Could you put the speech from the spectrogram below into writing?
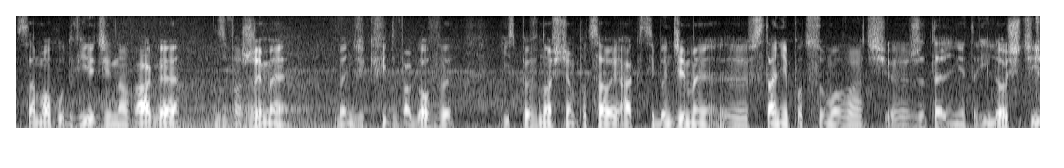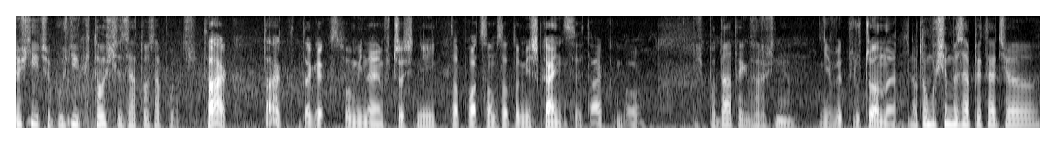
samochód wjedzie na wagę, zważymy, będzie kwit wagowy i z pewnością po całej akcji będziemy e, w stanie podsumować e, rzetelnie te ilości. Wcześniej czy później ktoś za to zapłaci. Tak, tak, tak jak wspominałem wcześniej, zapłacą za to mieszkańcy, tak, bo podatek wzrośnie. niewykluczone. No to musimy zapytać o,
